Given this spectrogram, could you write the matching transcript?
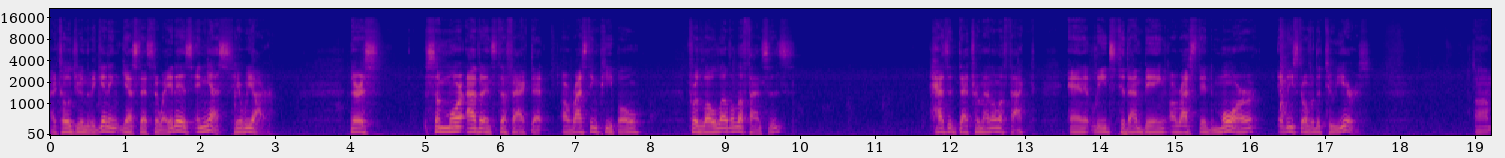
I told you in the beginning, yes, that's the way it is. And yes, here we are. There is some more evidence to the fact that arresting people for low level offenses has a detrimental effect and it leads to them being arrested more at least over the two years. Um,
